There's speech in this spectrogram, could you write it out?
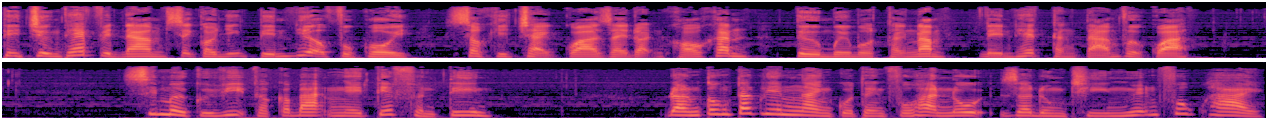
thị trường thép Việt Nam sẽ có những tín hiệu phục hồi sau khi trải qua giai đoạn khó khăn từ 11 tháng 5 đến hết tháng 8 vừa qua. Xin mời quý vị và các bạn nghe tiếp phần tin. Đoàn công tác liên ngành của thành phố Hà Nội do đồng chí Nguyễn Phúc Hải,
